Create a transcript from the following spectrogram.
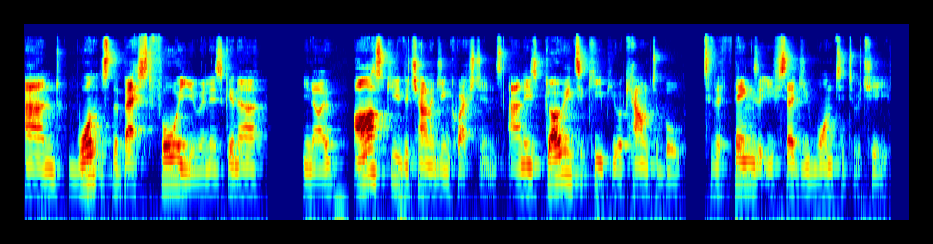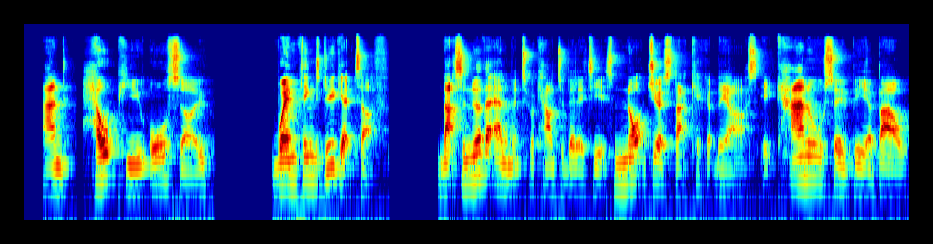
and wants the best for you and is going to, you know, ask you the challenging questions and is going to keep you accountable to the things that you've said you wanted to achieve and help you also when things do get tough. That's another element to accountability. It's not just that kick up the ass, It can also be about,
